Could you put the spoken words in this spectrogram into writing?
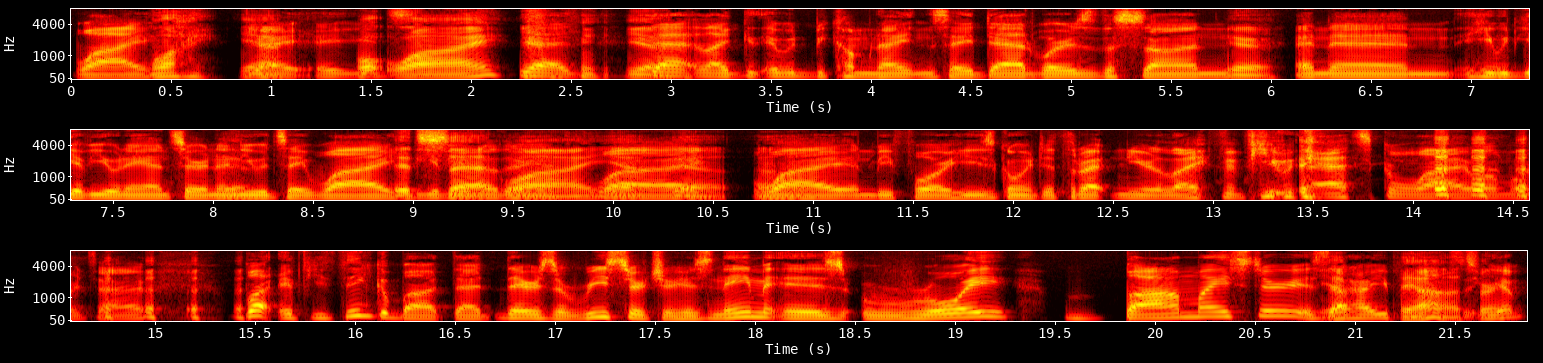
why? Why? Yeah. it- Well, why? Yeah. Yeah. That like it would become night and say, Dad, where's the sun? Yeah. And then he would give you an answer and then Yeah. you would say why. He'd It's give you that another why. answer, Why? yeah. Uh-huh. Why? And before he's going to threaten your life if you ask why one more time. But if you think about that, there's a researcher. His name is Roy Baumeister. Is Yep. that how you pronounce Yeah, it? right.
